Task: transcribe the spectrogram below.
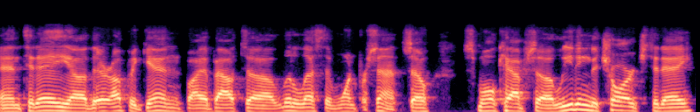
And today uh, they're up again by about uh, a little less than 1%. So small caps uh, leading the charge today.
